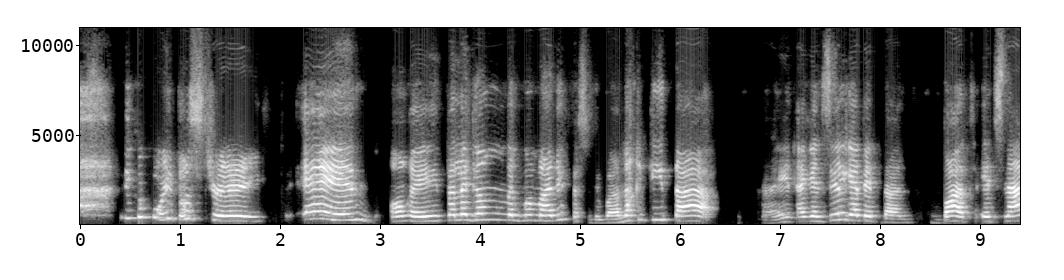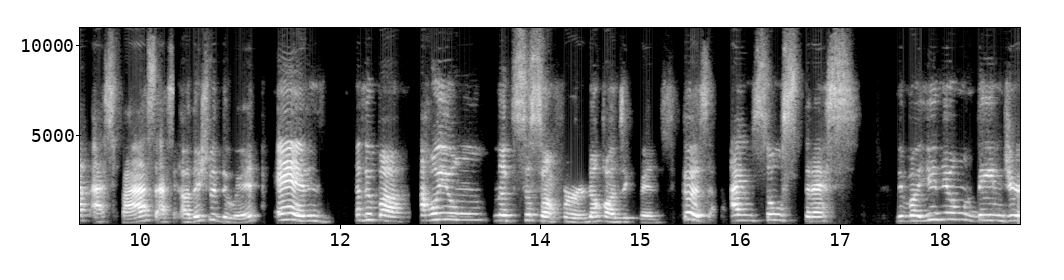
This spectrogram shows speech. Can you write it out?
hindi ko po ito strength. And, okay, talagang nagmamanifest, di ba? Nakikita, right? I can still get it done. But it's not as fast as others would do it. And, ano pa, ako yung nagsasuffer ng consequence. Because I'm so stressed. Di ba? Yun yung danger,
